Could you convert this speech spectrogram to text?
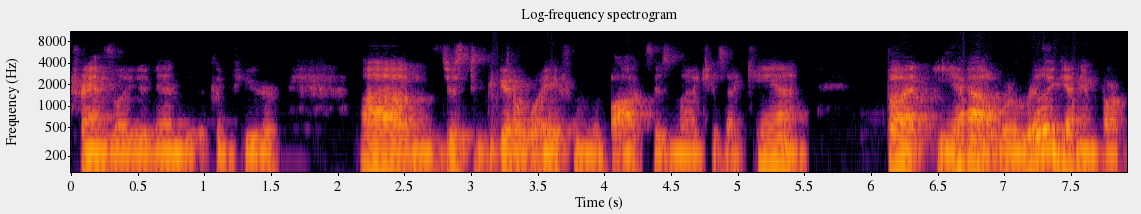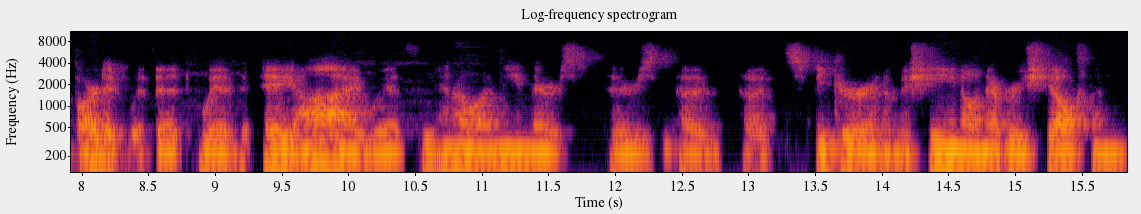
translate it into the computer um, just to get away from the box as much as I can but yeah, we're really getting bombarded with it with AI. With you know, I mean, there's there's a, a speaker and a machine on every shelf, and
